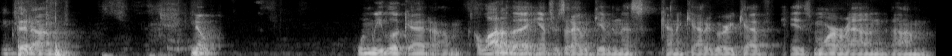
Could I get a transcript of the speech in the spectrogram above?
think that, um, you know, when we look at um, a lot of the answers that I would give in this kind of category, Kev, is more around um,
